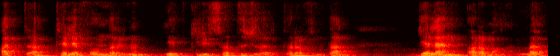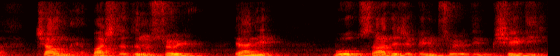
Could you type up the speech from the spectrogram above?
hatta telefonlarının yetkili satıcılar tarafından gelen aramalarla çalmaya başladığını söylüyor. Yani bu sadece benim söylediğim bir şey değil.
